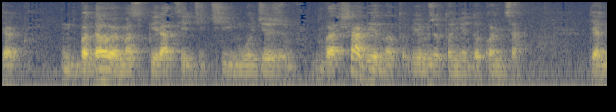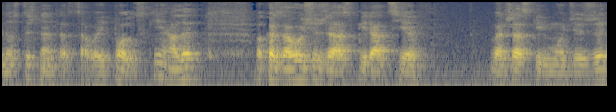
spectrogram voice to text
jak badałem aspiracje dzieci i młodzieży w Warszawie, no to wiem, że to nie do końca diagnostyczne dla całej Polski, ale okazało się, że aspiracje warszawskiej młodzieży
